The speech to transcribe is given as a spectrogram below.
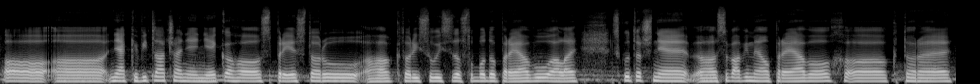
o, o nejaké vytláčanie niekoho z priestoru, ktorý súvisí so slobodou prejavu, ale skutočne sa bavíme o prejavoch, ktoré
